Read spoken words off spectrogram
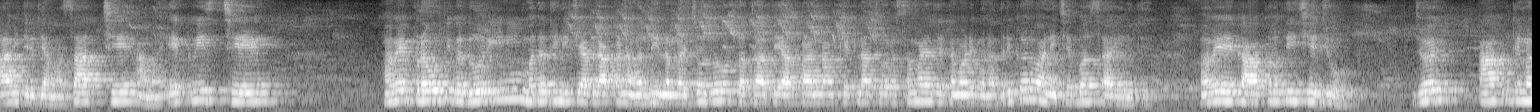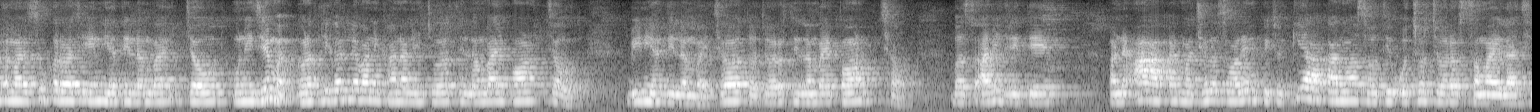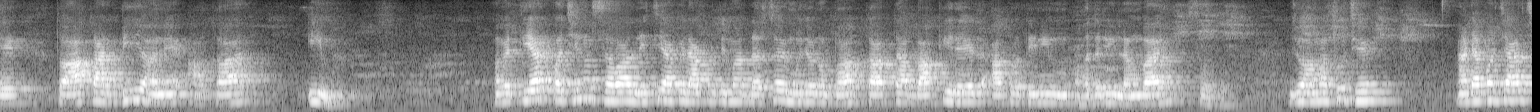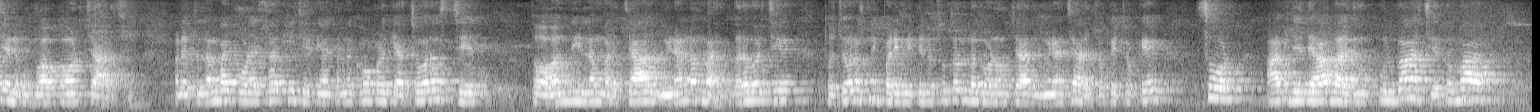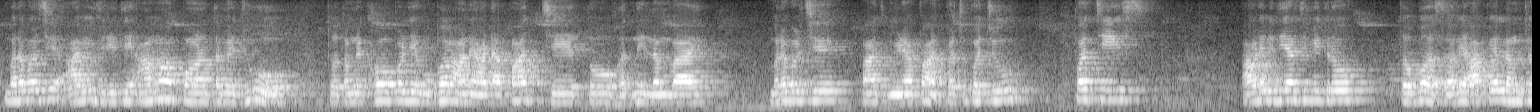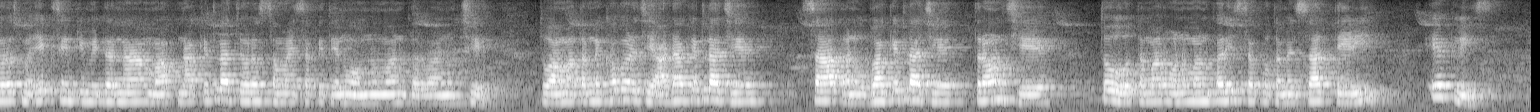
આવી જ રીતે આમાં સાત છે, આમાં એકવીસ છે. હવે પ્રવૃત્તિ દોરીની મદદથી નીચે આપેલા આકારના હદની લંબાઈ શોધો તથા તે આકારના કેટલા ચોરસ સમાય તે તમારે ગણતરી કરવાની છે. બસ આવી રીતે. હવે એક આકૃતિ છે, જુઓ. જોઈ? આ આકૃતિમાં તમારે શું કરવા છે? એની હદની લંબાઈ ચૌદ. ઉની જેમ જ ગણતરી કરી લેવાની. ખાનાની ચોરસની લંબાઈ પણ ચૌદ. બીની હદની લંબાઈ છ, તો ચોરસની લંબાઈ પણ છ. બસ આવી જ રીતે. અને આ આકારમાં છેલ્લો સવાલ એમ પૂછ્યો કે આકારમાં સૌથી ઓછો ચોરસ સમાયેલા છે? તો આકાર બી અને આકાર ઈમાં. હવે ત્યાર પછીનો સવાલ નીચે આપેલ આકૃતિમાં દર્શાવ્યા મુજબનો ભાગ કાપતા બાકી રહેલ આકૃતિની હદની લંબાઈ શોધો. જો આમાં શું છે? આડા પણ ચાર છે અને ઊભા પણ ચાર છે. અને લંબાઈ પહોળાઈ સરખી છે ત્યાં તમને ખબર પડે કે આ ચોરસ છે, તો હદની લંબાઈ ચાર ગુણ્યા લંબાઈ, બરાબર છે? તો ચોરસની પરિમિતિનું સૂત્ર લગાવવાનું ચાર ગુણ્યા ચાર, ચોકે ચોકે સોળ. આવી જ રીતે આ બાજુ કુલ બાર છે, તો બાર. બરાબર છે? આવી જ રીતે આમાં પણ તમે જુઓ તો તમને ખબર પડશે ઊભા અને આડા પાંચ છે તો હદની લંબાઈ બરાબર છે? પાંચ ગુણ્યા પાંચ. પચું પચું પચીસ. આવડે વિદ્યાર્થી મિત્રો, તો બસ હવે આપેલ લંબચોરસમાં એક સેન્ટીમીટરના માપના કેટલા ચોરસ સમાઈ શકે તેનું અનુમાન કરવાનું છે? તો આમાં તમને ખબર છે, આડા કેટલા છે? સાત અને ઊભા કેટલા છે? ત્રણ છે. તો તમારું અનુમાન કરી શકો. તમે સાત તેરી એકવીસ.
